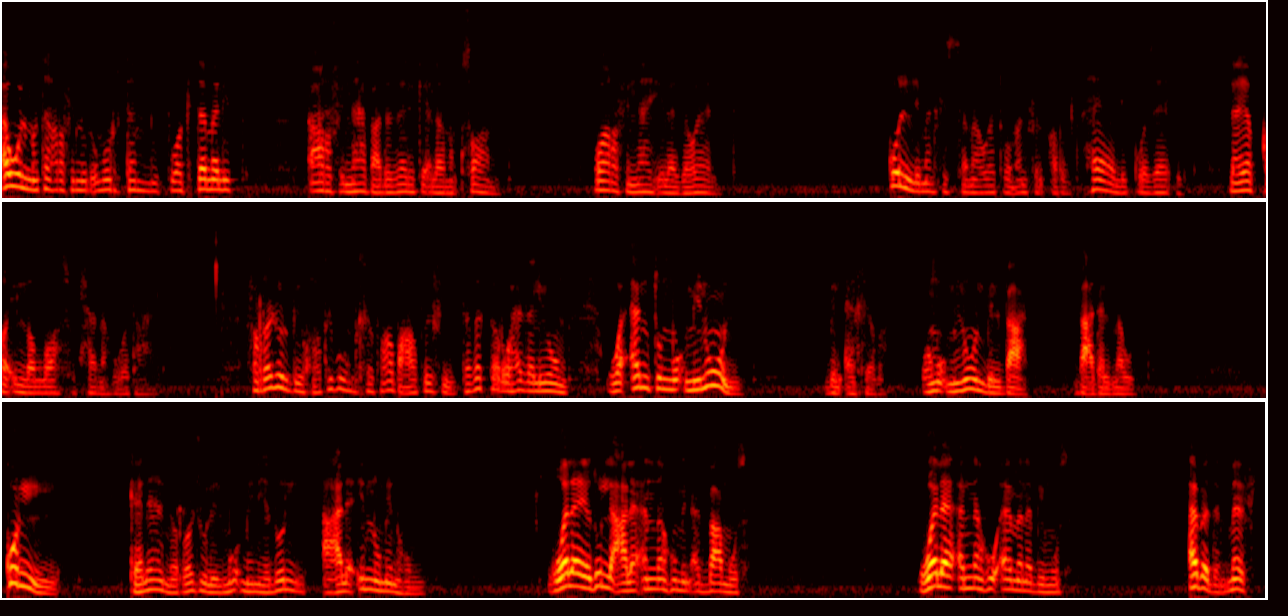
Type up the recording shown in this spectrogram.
أول ما تعرف أن الأمور تمت واكتملت أعرف أنها بعد ذلك إلى نقصان وأعرف أنها إلى زوال. كل من في السماوات ومن في الأرض هالك وزائل لا يبقى إلا الله سبحانه وتعالى. فالرجل بيخاطبهم خطاب عاطفي. تذكروا هذا اليوم. وأنتم مؤمنون بالآخرة ومؤمنون بالبعث بعد الموت. كل كلام الرجل المؤمن يدل على إنه منهم ولا يدل على أنه من أتباع موسى ولا أنه آمن بموسى. ابدا ما في.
